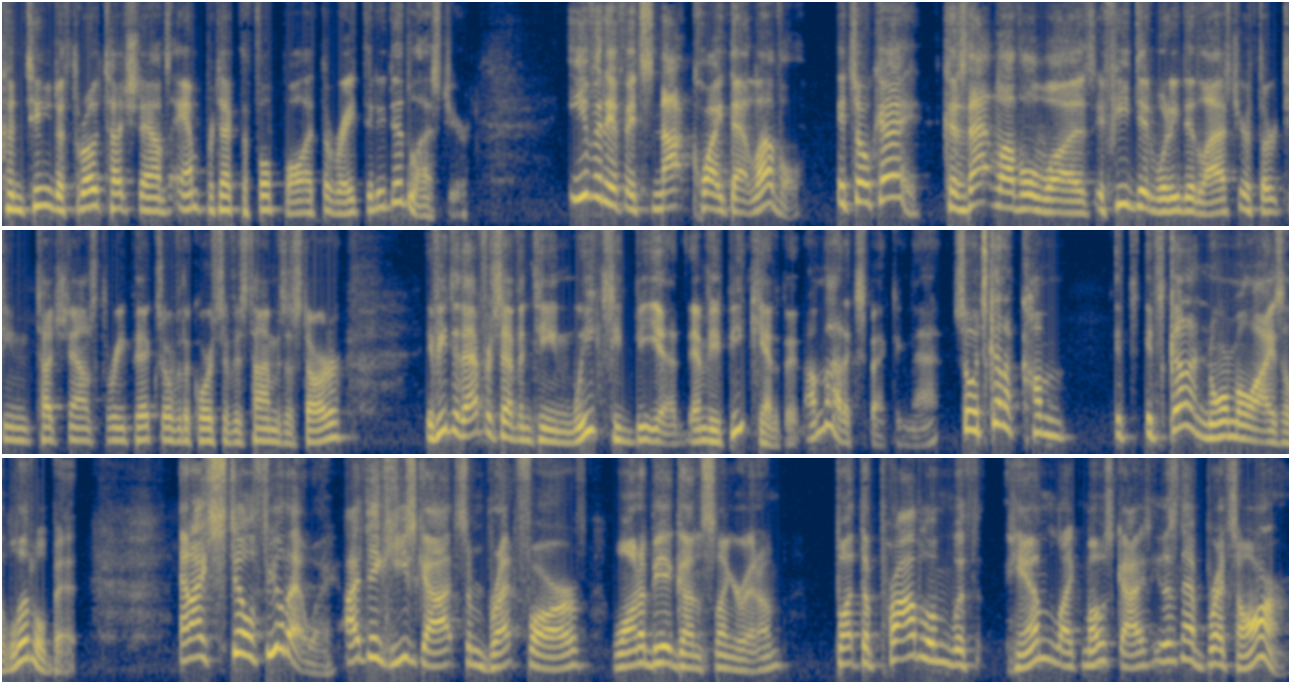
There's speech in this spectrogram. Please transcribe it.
continue to throw touchdowns and protect the football at the rate that he did last year? Even if it's not quite that level, it's okay because that level was if he did what he did last year 13 touchdowns, three picks over the course of his time as a starter. If he did that for 17 weeks, he'd be an MVP candidate. I'm not expecting that. So it's going to come, it's, it's going to normalize a little bit. And I still feel that way. I think he's got some Brett Favre, want to be a gunslinger in him. But the problem with him, like most guys, he doesn't have Brett's arm.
